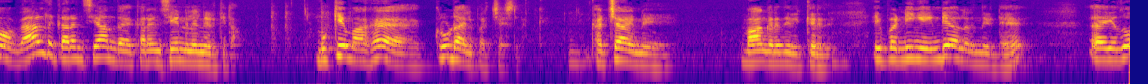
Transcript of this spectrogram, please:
அவன் வேர்ல்டு கரன்சியாக அந்த கரன்சியை நிலைநிறுத்திட்டான். முக்கியமாக க்ரூட் ஆயில் பர்ச்சேஸில் கச்சா எண்ணெய் வாங்குறது விற்கிறது. இப்போ நீங்கள் இந்தியாவில் இருந்துட்டு அஹ், ஏதோ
